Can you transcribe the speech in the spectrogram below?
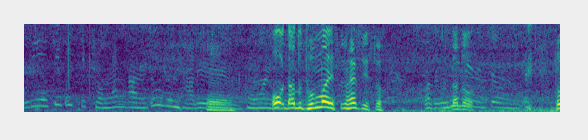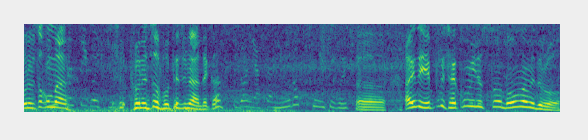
우리의 시골집 병원과는 조금 다른 병원. 어 나도 돈만 있으면 할 수 있어 맞아. 우리는 나도. 좀 돈을 조금만 시골집. 돈을 좀 보태주면 안 될까? 이건 약간 유럽풍 시골집. 어. 아 근데 예쁘게 잘 꾸미셨어 너무 마음에 들어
